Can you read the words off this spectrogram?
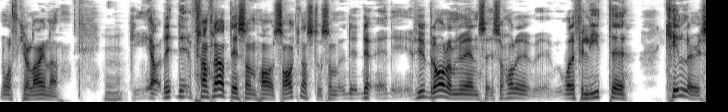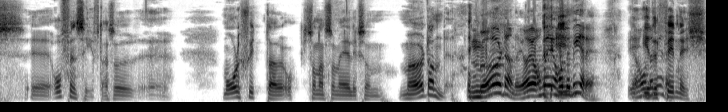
North Carolina. Mm. Ja, det, det, framförallt det som har saknats då. Som, det, hur bra de nu än så har det varit för lite killers eh, offensivt. Alltså eh, målskyttar och sådana som är liksom mördande. Mördande! Ja, jag, jag håller med dig. I håller the finish.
